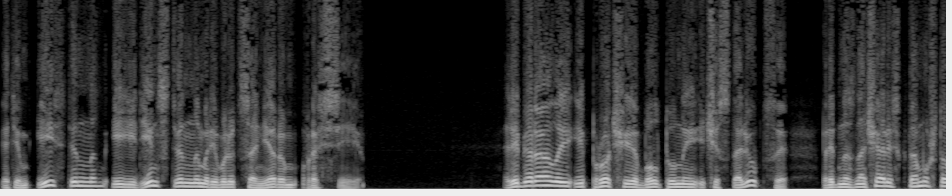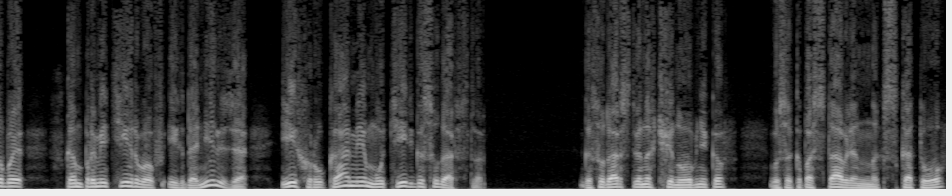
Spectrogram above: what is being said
этим истинным и единственным революционером в России. Либералы и прочие болтуны и честолюбцы предназначались к тому, чтобы, скомпрометировав их до нельзя, их руками мутить государство. Государственных чиновников, высокопоставленных скотов,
